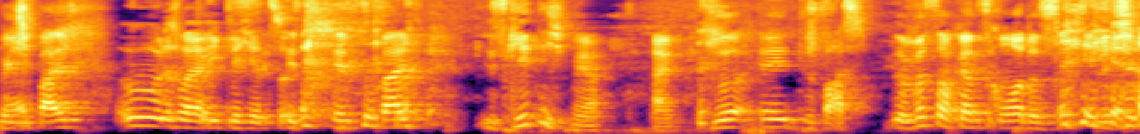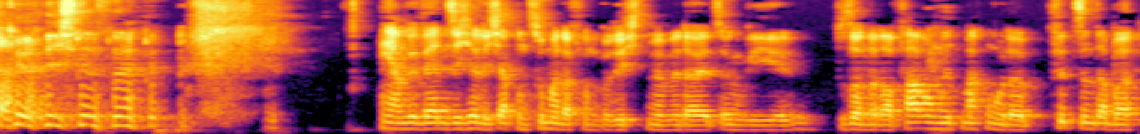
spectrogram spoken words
Wirklich bald. Uh, das war ja eklig jetzt. Es ist bald. Es geht nicht mehr. Nein. Nur, ey, das, Spaß. Du wirst auch ganz roh, das ist nicht. Ja, wir werden sicherlich ab und zu mal davon berichten, wenn wir da jetzt irgendwie besondere Erfahrungen mitmachen oder fit sind, aber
